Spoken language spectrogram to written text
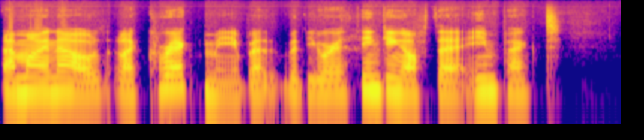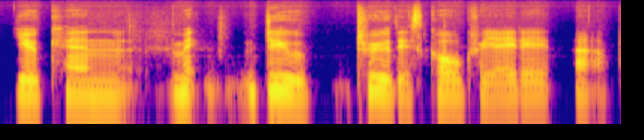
am I now like correct me? But but you are thinking of the impact you can do through this co-created app.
